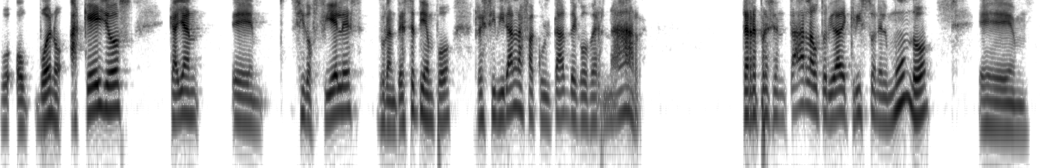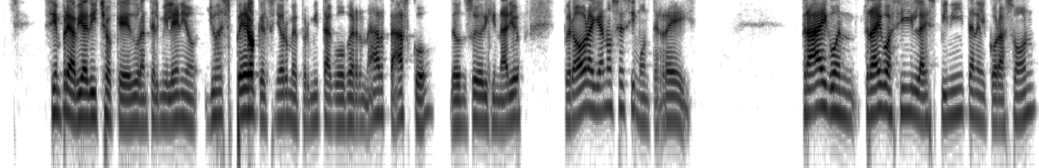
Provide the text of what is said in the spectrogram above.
o, bueno, aquellos que hayan eh, sido fieles durante este tiempo, recibirán la facultad de gobernar, de representar la autoridad de Cristo en el mundo. Eh, siempre había dicho que durante el milenio, yo espero que el Señor me permita gobernar Tasco, de donde soy originario, pero ahora ya no sé si Monterrey. Traigo, en, traigo así la espinita en el corazón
